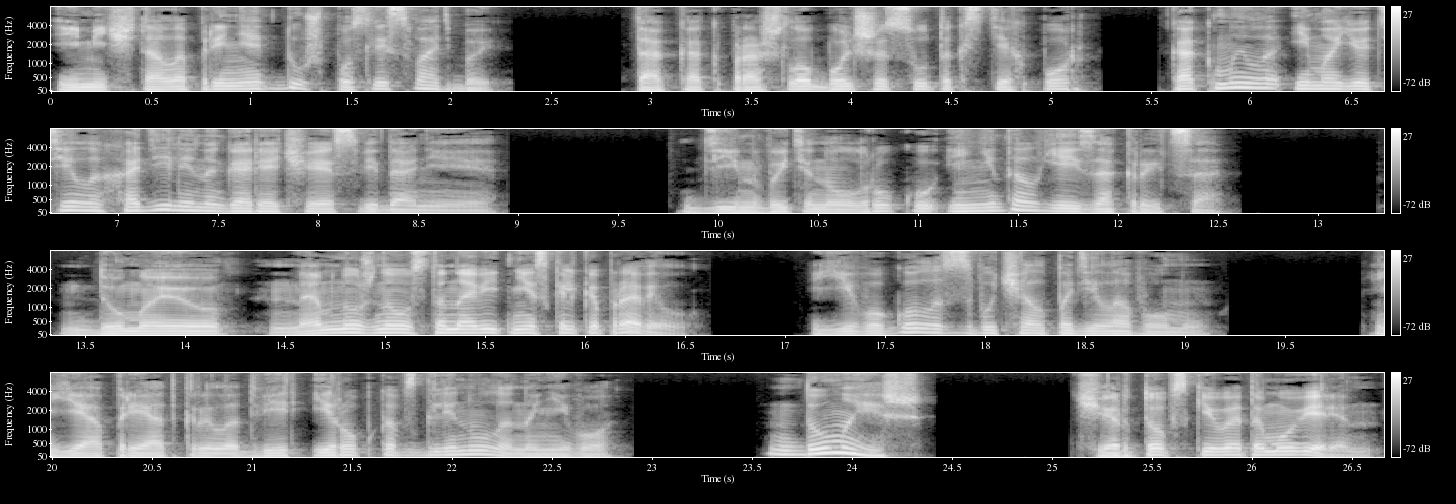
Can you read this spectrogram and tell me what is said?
и мечтала принять душ после свадьбы, так как прошло больше суток с тех пор, как мыло и мое тело ходили на горячее свидание. Дин вытянул руку и не дал ей закрыться. «Думаю, нам нужно установить несколько правил». Его голос звучал по-деловому. Я приоткрыла дверь и робко взглянула на него. «Думаешь?» «Чертовски в этом уверен.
